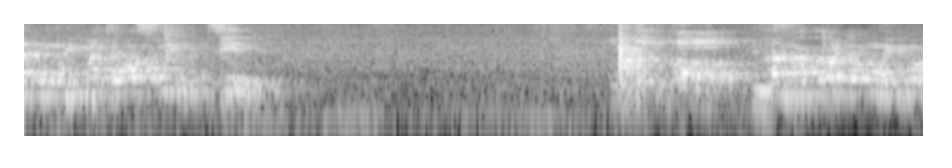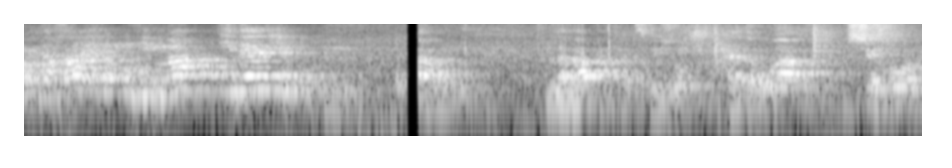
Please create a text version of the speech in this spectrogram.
هذه مهمه تواصليه زيد غنهضروا على مهمه واحدة أخرى هي مهمة إدارية. لا باقة سميتو هذا هو الشيخور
